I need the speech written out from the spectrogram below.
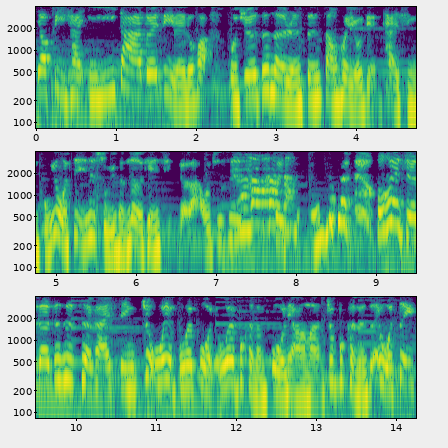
要避开一大堆地雷的话，我觉得真的人生上会有点太辛苦。因为我自己是属于很乐天型的啦，我就是会，我会觉得就是吃的开心，就我也不会过，我也不可能过量。就不可能说，哎，我这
